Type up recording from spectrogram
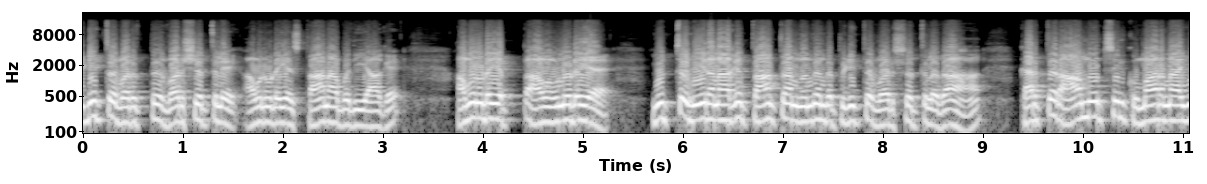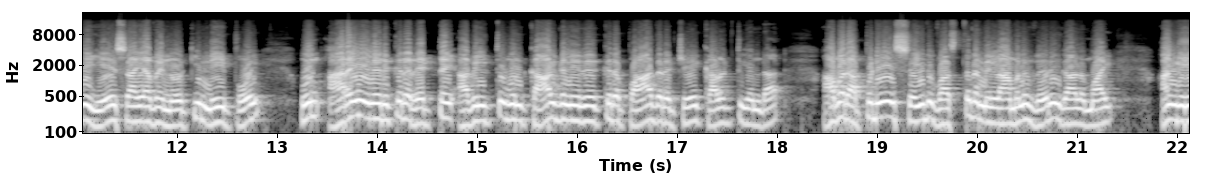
பிடித்த வருத்த வருஷத்திலே அவனுடைய ஸ்தானாபதியாக அவனுடைய அவனுடைய யுத்த வீரனாக தாத்தான் வந்து அந்த பிடித்த வருஷத்துல தான் கர்த்தர் ஆமோத்ஸின் குமாரனாகிய ஏசாயாவை நோக்கி நீ போய் உன் அறையில் இருக்கிற ரெட்டை அவிழ்த்து உன் கால்களில் இருக்கிற பாதரட்சையை கலட்டு என்றார். அவர் அப்படியே செய்து வஸ்திரம் இல்லாமலும் வெறுங்காலமாய் அங்கே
